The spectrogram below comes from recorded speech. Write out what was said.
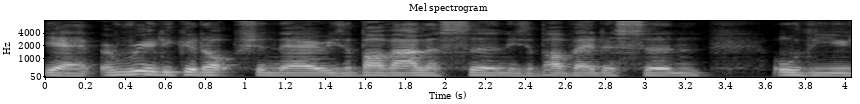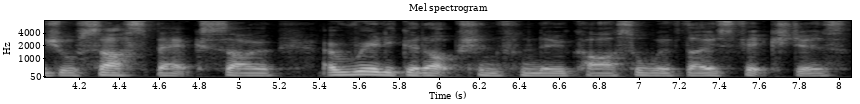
yeah, a really good option there. He's above Alisson, he's above Ederson, all the usual suspects. So a really good option from Newcastle with those fixtures.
